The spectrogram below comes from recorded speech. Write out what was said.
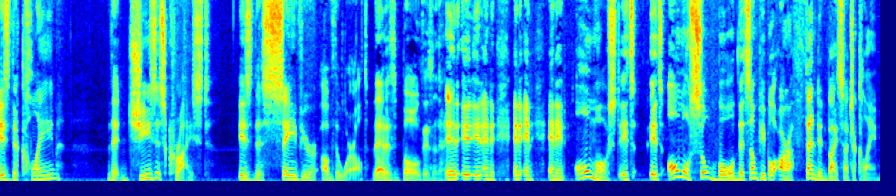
is the claim that Jesus Christ is the Savior of the world. That is bold, isn't it? It, it, it- and, and, and, and it almost, it's, it's almost so bold that some people are offended by such a claim.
